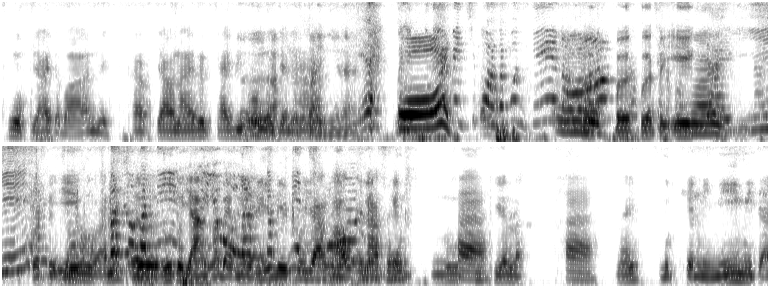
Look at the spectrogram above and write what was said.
ชงกยายตะบานนี่ครับเจ้านายรึกชัยดีเอโอ้อยเลยเขีจะยนนะไปอย่างนี้นะโอ้ยเป็นชิบอนตะปุ่นเก้เนาเปิดะเปิดเปิดไปอีกไงเปิดไปอีกดูอันนี้เออดูตัวอย่างเขาแบบนี้แหละ นี่นี่ตัวยางเขาไอ้หนาสมุดค่ะ เขียนล่ะค่ะ ไหน สมุดเขียนไม่มีมีแต่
